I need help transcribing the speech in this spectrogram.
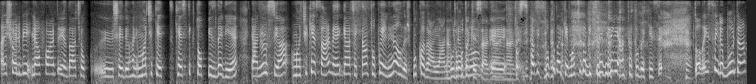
Hani şöyle bir laf vardı ya daha çok e, şeyde hani maçı ke- kestik top bizde diye. Yani Rusya maçı keser ve gerçekten topu eline alır. Bu kadar yani. Yani topu da keser yani neredeyse. tabii topu da maçı da bitirebilir yani topu da kesip. Dolayısıyla burada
